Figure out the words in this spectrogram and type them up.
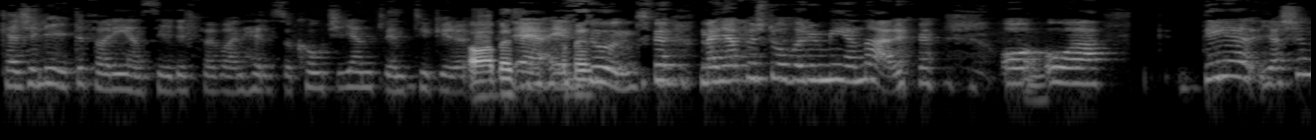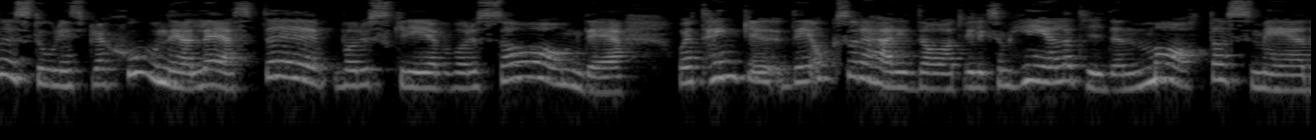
Kanske lite för ensidigt för vad en hälsocoach egentligen tycker ja, men, är, är men... sunt. Men jag förstår vad du menar. Och, och det, jag känner en stor inspiration när jag läste vad du skrev och vad du sa om det. Och jag tänker, det är också det här idag att vi liksom hela tiden matas med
